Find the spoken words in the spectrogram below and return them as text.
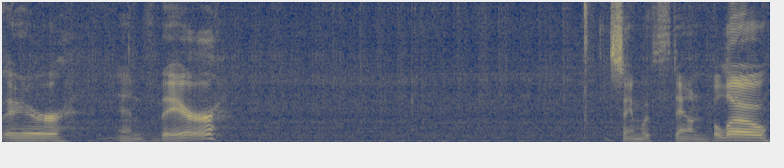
there and there. Same with down below.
